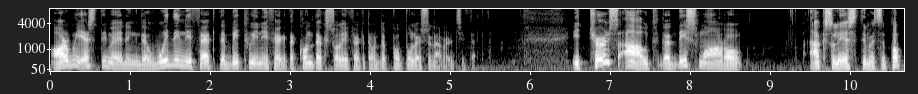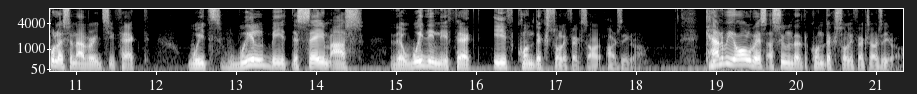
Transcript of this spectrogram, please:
Are we estimating the within effect, the between effect, the contextual effect or the population average effect? It turns out that this model actually estimates the population average effect which will be the same as the within effect if contextual effects are, are zero. Can we always assume that the contextual effects are zero?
